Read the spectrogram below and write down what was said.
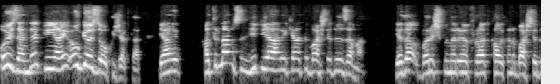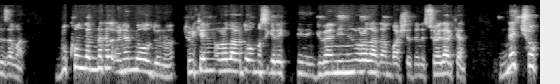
O yüzden de dünyayı o gözle okuyacaklar. Yani hatırlar mısın Libya harekatı başladığı zaman ya da Barış Pınarı, Fırat Kalkanı başladığı zaman bu konuların ne kadar önemli olduğunu, Türkiye'nin oralarda olması gerektiğini, güvenliğinin oralardan başladığını söylerken ne çok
